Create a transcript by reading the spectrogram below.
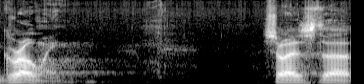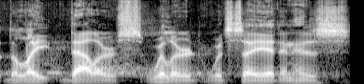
growing? So, as the, the late Dallas Willard would say it in his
